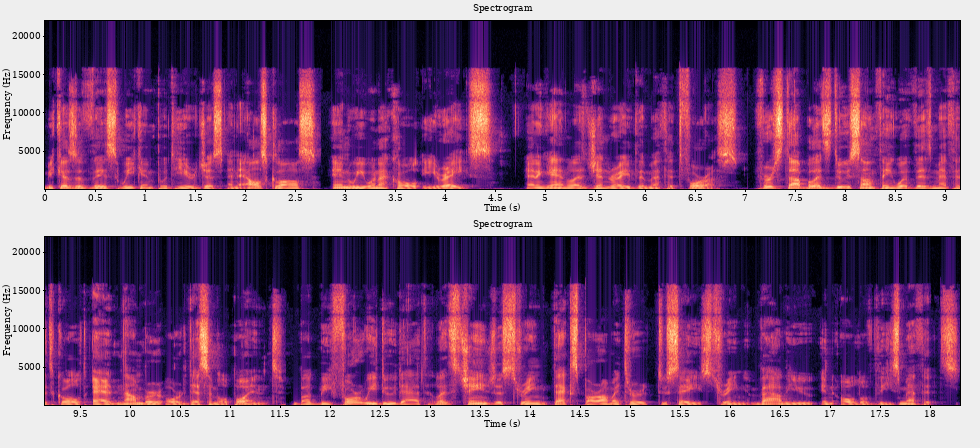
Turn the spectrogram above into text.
Because of this, we can put here just an else clause and we want to call erase. And again, let's generate the method for us. First up, let's do something with this method called add number or decimal point. But before we do that, let's change the string text parameter to say string value in all of these methods.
